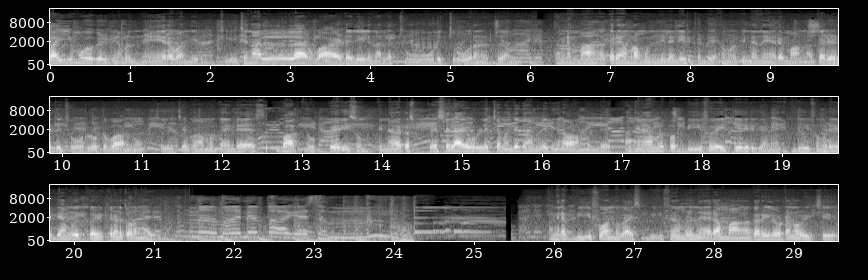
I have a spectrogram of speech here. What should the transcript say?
കൈയും മുഖം കഴുകി നമ്മൾ നേരെ വന്നിരുന്നു. ചേച്ചി നല്ല വാടലയിൽ നല്ല ചൂട് ചോറാണ് ഇട്ട് തന്നു. അങ്ങനെ മാങ്ങക്കറി നമ്മുടെ മുന്നിൽ തന്നെ ഇരിക്കുന്നുണ്ട്. നമ്മൾ പിന്നെ നേരെ മാങ്ങക്കറി എടുത്ത് ചോറിലോട്ട് പാർന്നു. ചേച്ചി അപ്പോൾ നമുക്ക് അതിന്റെ ബാക്കി ഉപ്പേരീസും പിന്നെ അവരുടെ സ്പെഷ്യലായ ഉള്ളിച്ചമ്മന്തിയൊക്കെ നമ്മൾക്ക് ഇങ്ങനെ വളമ്പുണ്ട് അങ്ങനെ നമ്മളിപ്പോൾ ബീഫ് വെയിറ്റ് ചെയ്തിരിക്കുകയാണ്. ബീഫും കൂടി കിട്ടി നമുക്ക് കഴിക്കലാണ് തുടങ്ങായിരുന്നു. അങ്ങനെ ബീഫ് വന്നു കാശ് ബീഫ് നമ്മൾ നേരെ മാങ്ങ കറിയിലോട്ടാണ് ഒഴിച്ച്.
